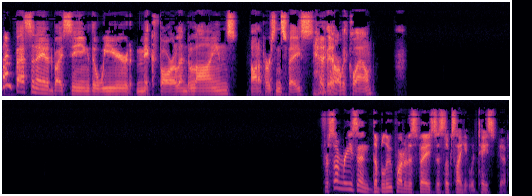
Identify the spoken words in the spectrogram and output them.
I'm fascinated by seeing the weird McFarlane lines on a person's face, like they are with Clown. For some reason, the blue part of his face just looks like it would taste good.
